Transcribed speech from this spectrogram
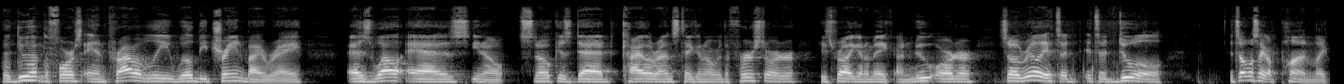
that do have the Force and probably will be trained by Rey, as well as you know Snoke is dead, Kylo Ren's taken over the First Order. He's probably going to make a New Order. So really, it's a it's a dual it's almost like a pun. Like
